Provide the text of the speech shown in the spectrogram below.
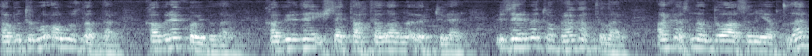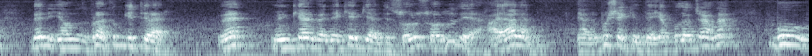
Tabutumu omuzladılar. Kabre koydular. Kabirde işte tahtalarla örttüler. Üzerime toprak attılar. Arkasından duasını yaptılar. Beni yalnız bırakıp gittiler. Ve münker ve nekir geldi soru sordu diye hayalen yani bu şekilde yapılacağına bu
